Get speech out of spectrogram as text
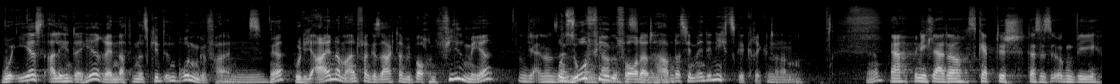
wo erst alle hinterherrennen, nachdem das Kind in den Brunnen gefallen ist. Mhm. Ja? Wo die einen am Anfang gesagt haben, wir brauchen viel mehr und, und so viel gefordert haben, dass sie am Ende nichts gekriegt mhm. haben. Ja? ja, bin ich leider skeptisch, dass es irgendwie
